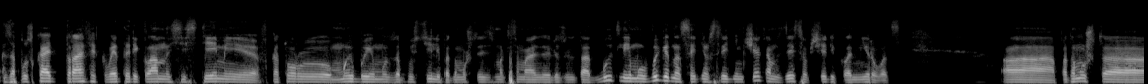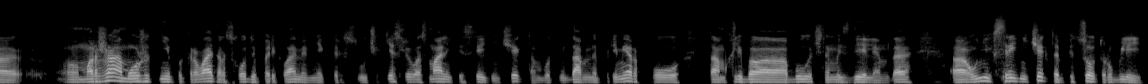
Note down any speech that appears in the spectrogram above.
запускать трафик в этой рекламной системе, в которую мы бы ему запустили, потому что здесь максимальный результат. Будет ли ему выгодно с этим средним чеком здесь вообще рекламироваться? А, потому что э, маржа может не покрывать расходы по рекламе в некоторых случаях. Если у вас маленький средний чек, там вот недавний пример по там хлебобулочным изделиям, да, а у них средний чек-то 500 рублей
